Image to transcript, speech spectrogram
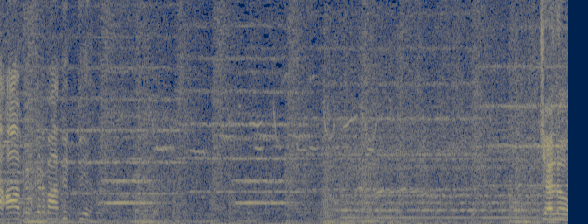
रहा विक्रमादित्य। चलो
